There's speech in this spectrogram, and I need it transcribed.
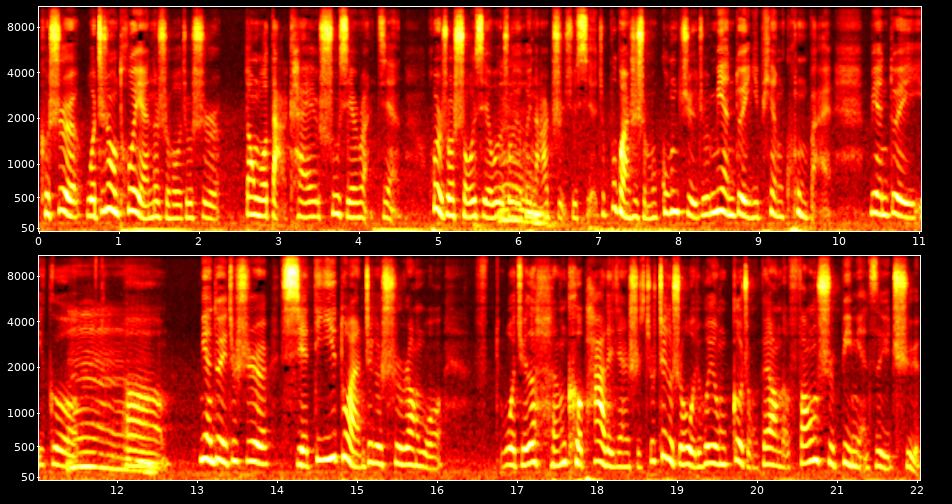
可是我真正拖延的时候，就是当我打开书写软件，或者说手写，我有时候也会拿纸去写。就不管是什么工具，就是面对一片空白，面对一个呃，面对就是写第一段，这个是让我。我觉得很可怕的一件事，就这个时候我就会用各种各样的方式避免自己去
